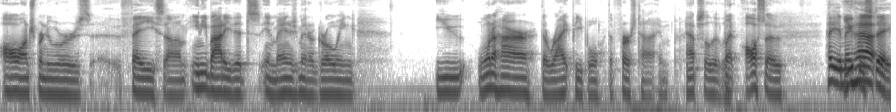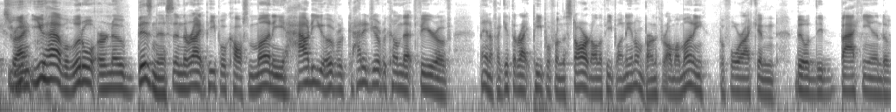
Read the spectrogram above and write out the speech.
all entrepreneurs uh, face. Um, anybody that's in management or growing, you want to hire the right people the first time, absolutely. but also hey, you make you have mistakes, you- right? You, have little or no business, and the right people cost money. How do you over? How did you overcome that fear of, man, if I get the right people from the start and all the people I need, I'm burn through all my money before I can build the back end of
